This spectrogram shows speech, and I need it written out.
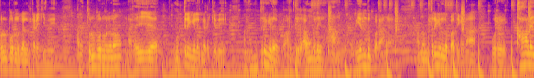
தொல்பொருள்கள் கிடைக்கிது. அந்த தொல்பொருள்களும் நிறைய முத்திரைகளும் கிடைக்கிது. அந்த முத்திரைகளை பார்த்து அவங்களே வியந்து போகிறாங்க அந்த முத்திரைகளில் பார்த்தீங்கன்னா ஒரு காளை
